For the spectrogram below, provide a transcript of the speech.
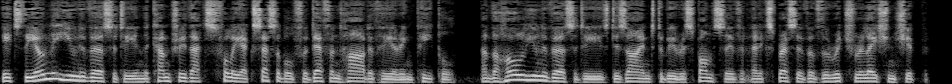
It's the only university in the country that's fully accessible for deaf and hard of hearing people, and the whole university is designed to be responsive and expressive of the rich relationship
